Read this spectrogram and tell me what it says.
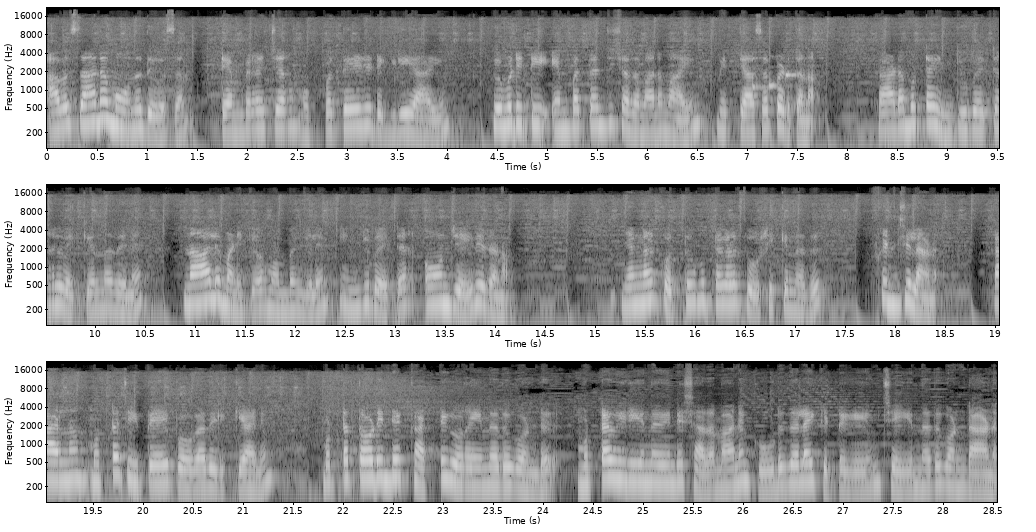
അവസാന മൂന്ന് ദിവസം ടെമ്പറേച്ചർ മുപ്പത്തേഴ് ഡിഗ്രിയായും ഹ്യൂമിഡിറ്റി എൺപത്തഞ്ച് ശതമാനമായും വ്യത്യാസപ്പെടുത്തണം. കാടമുട്ട ഇൻക്യുബേറ്ററിൽ വയ്ക്കുന്നതിന് നാല് മണിക്കൂർ മുമ്പെങ്കിലും ഇൻക്യുബേറ്റർ ഓൺ ചെയ്തിടണം. ഞങ്ങൾ കൊത്തുമുട്ടകൾ സൂക്ഷിക്കുന്നത് ഫ്രിഡ്ജിലാണ്. കാരണം മുട്ട ചീത്തയായി പോകാതിരിക്കാനും മുട്ടത്തോടിന്റെ കട്ടി കുറയുന്നത് കൊണ്ട് മുട്ട വിരിയുന്നതിന്റെ ശതമാനം കൂടുതലായി കിട്ടുകയും ചെയ്യുന്നത് കൊണ്ടാണ്.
